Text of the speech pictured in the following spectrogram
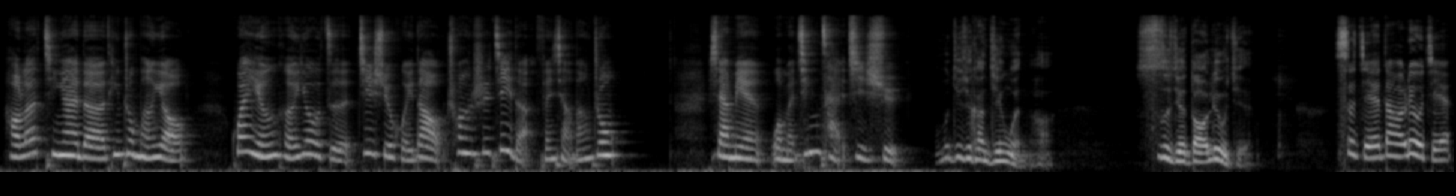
好了，亲爱的听众朋友，欢迎和柚子继续回到《创世纪》的分享当中。下面我们精彩继续。我们继续看经文哈，四节到六节。四节到六节，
